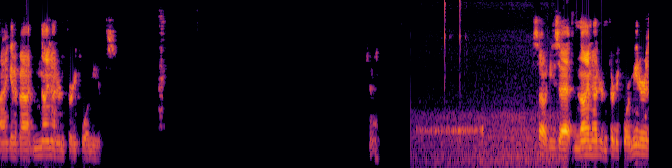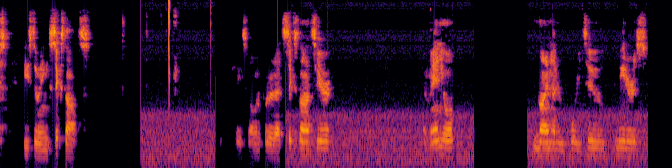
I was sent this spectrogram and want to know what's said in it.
I get about 934 meters. Okay. So he's at 934 meters. He's doing 6 knots. Okay, so I'm going to put it at 6 knots here. A manual. 942 meters.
